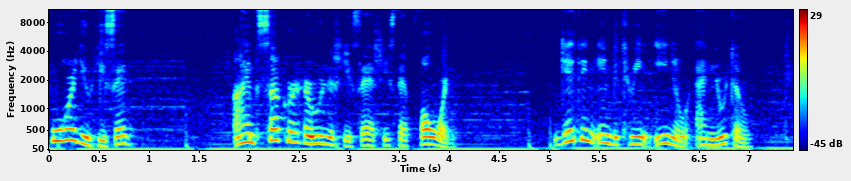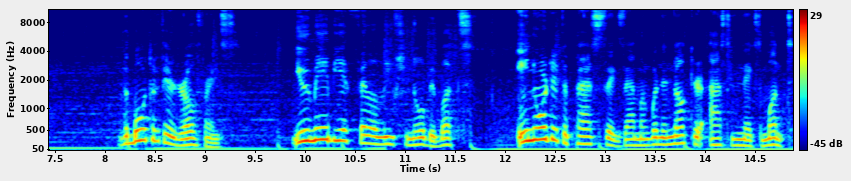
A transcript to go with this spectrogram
Who are you? he said. I'm Sakura Haruno, she said. She stepped forward, getting in between Ino and Naruto. The both of their girlfriends. You may be a fellow Leaf Shinobi, but in order to pass the exam, I'm gonna knock your ass in next month.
